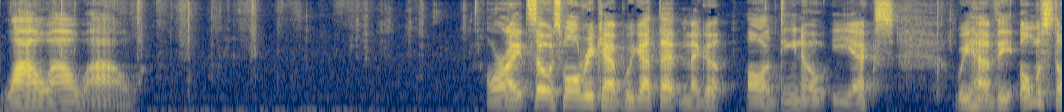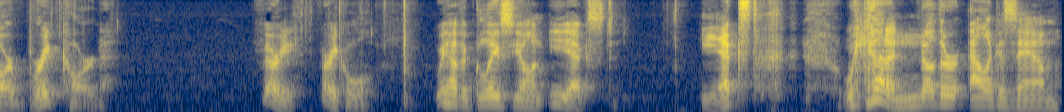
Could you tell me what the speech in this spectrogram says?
Wow, wow, wow. Alright, so a small recap. We got that Mega Audino EX. We have the Omastar break card. Very, very cool. We have a Glaceon EX. EX? we got another Alakazam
